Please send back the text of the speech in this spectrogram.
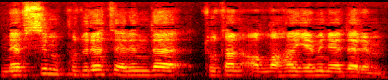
Nefsim kudret elinde tutan Allah'a yemin ederim.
